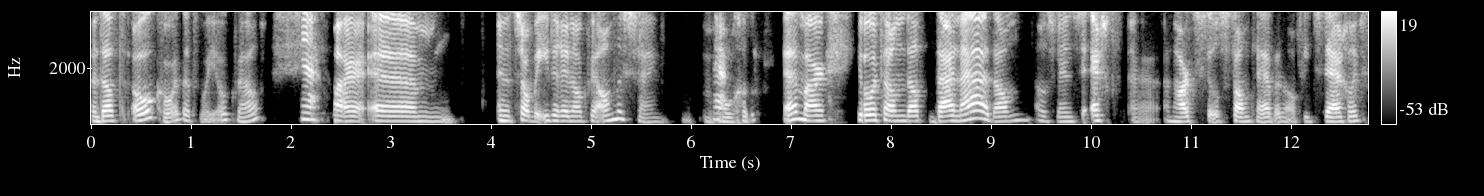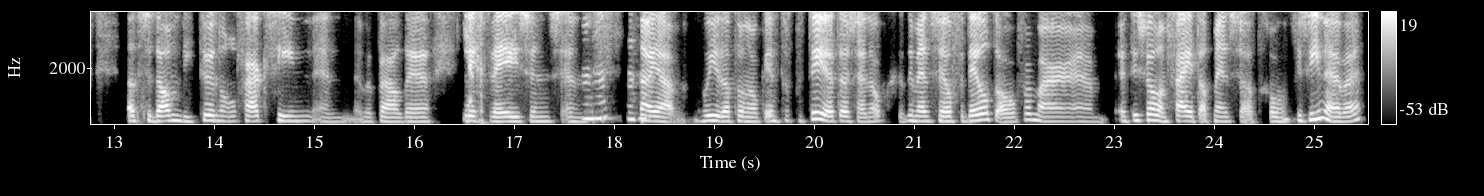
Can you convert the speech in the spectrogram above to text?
Maar dat ook hoor, dat hoor je ook wel. Ja. Maar, um, en het zou bij iedereen ook weer anders zijn, mogelijk. Ja. Maar je hoort dan dat daarna dan, als mensen echt uh, een hartstilstand hebben of iets dergelijks, dat ze dan die tunnel vaak zien en bepaalde lichtwezens. En Mhm, mhm. nou ja, hoe je dat dan ook interpreteert, daar zijn ook de mensen heel verdeeld over. Maar uh, het is wel een feit dat mensen dat gewoon gezien hebben.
